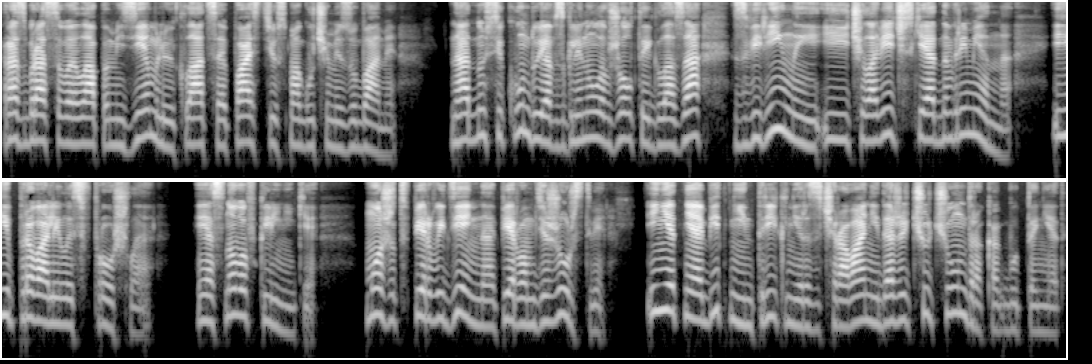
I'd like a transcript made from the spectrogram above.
разбрасывая лапами землю и клацая пастью с могучими зубами. На одну секунду я взглянула в желтые глаза, звериные и человеческие одновременно, и провалилась в прошлое. Я снова в клинике. Может, в первый день на первом дежурстве. И нет ни обид, ни интриг, ни разочарований, даже чучундра как будто нет.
